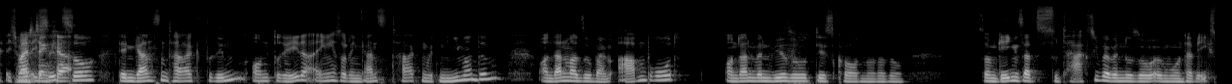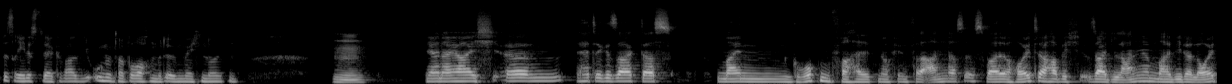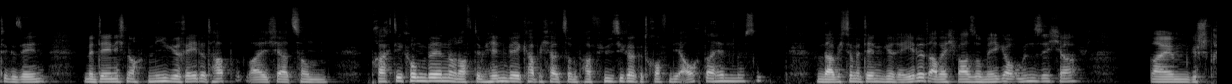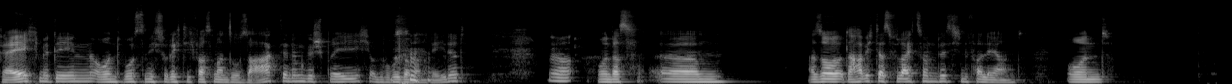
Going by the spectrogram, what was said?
ich meine, ich ich, sitze so den ganzen Tag drin und rede eigentlich so den ganzen Tag mit niemandem. Und dann mal so beim Abendbrot. Und dann, wenn wir so discorden oder so. So im Gegensatz zu tagsüber, wenn du so irgendwo unterwegs bist, redest du ja quasi ununterbrochen mit irgendwelchen Leuten. Hm. Ja, naja, ich ähm, hätte gesagt, dass mein Gruppenverhalten auf jeden Fall anders ist, weil heute habe ich seit langem mal wieder Leute gesehen, mit denen ich noch nie geredet habe, weil ich ja zum Praktikum bin und auf dem Hinweg habe ich halt so ein paar Physiker getroffen, die auch dahin müssen. Und da habe ich so mit denen geredet, aber ich war so mega unsicher beim Gespräch mit denen und wusste nicht so richtig, was man so sagt in einem Gespräch und worüber man redet. Ja. Und das, ähm, also da habe ich das vielleicht so ein bisschen verlernt. Und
